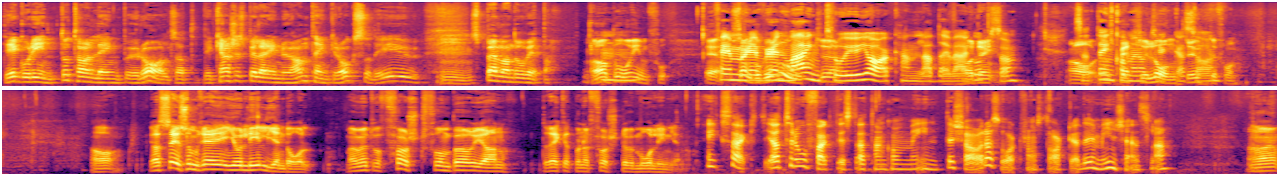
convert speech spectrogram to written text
det går inte att ta en längd på Ural. Så att det kanske spelar in hur han tänker också. Det är ju Mm. spännande att veta. Ja, bra info. Eh, Fem Reverend mot, Wine eh, tror ju jag kan ladda iväg Ja, den- också. Ja, Så att den kommer spetsar nog ju långt tryckas av. utifrån. Ja, jag säger som Reijo Liljendal. Man behöver inte vara först från början. Det räcker att man är först över mållinjen. Exakt. Jag tror faktiskt att han kommer inte köra så hårt från start. Ja, det är min känsla. Nej,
